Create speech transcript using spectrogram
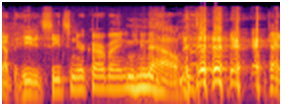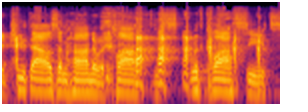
Got the heated seats in your car by any chance? No, got a 2000 Honda with cloth with cloth seats.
